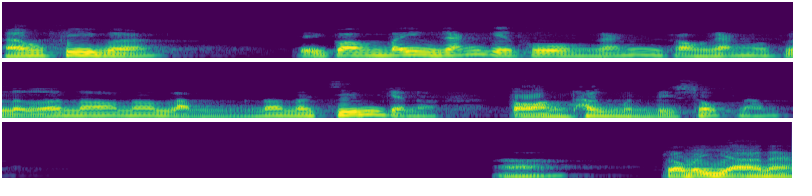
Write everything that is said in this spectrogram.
không? Fever thì con mấy con rắn kia thua con rắn con rắn lửa nó nó làm nó nó chiếm cho nó. Toàn thân mình bị sốt nóng đó. rồi bây giờ nè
